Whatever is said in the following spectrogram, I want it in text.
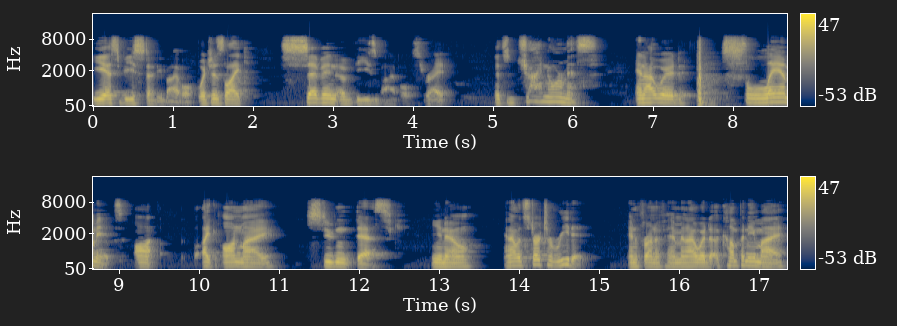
ESV study Bible, which is like seven of these Bibles, right? It's ginormous. And I would slam it on like on my student desk, you know, and I would start to read it in front of him and I would accompany my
